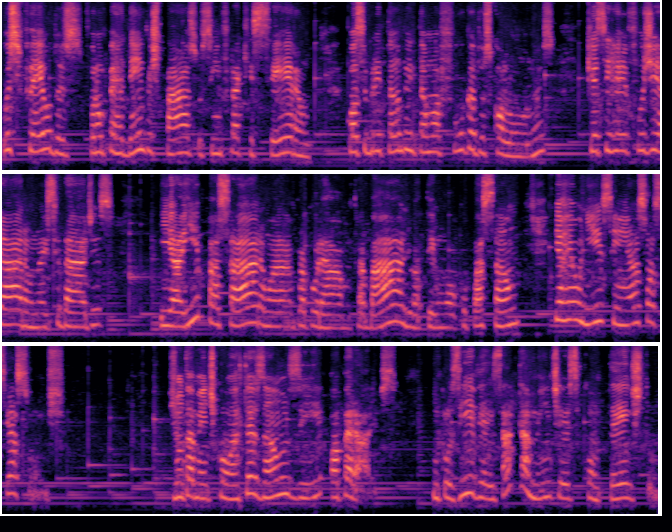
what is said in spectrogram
os feudos foram perdendo espaço, se enfraqueceram, possibilitando então a fuga dos colonos que se refugiaram nas cidades e aí passaram a procurar um trabalho, a ter uma ocupação e a reunir-se em associações, juntamente com artesãos e operários. Inclusive, é exatamente esse contexto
